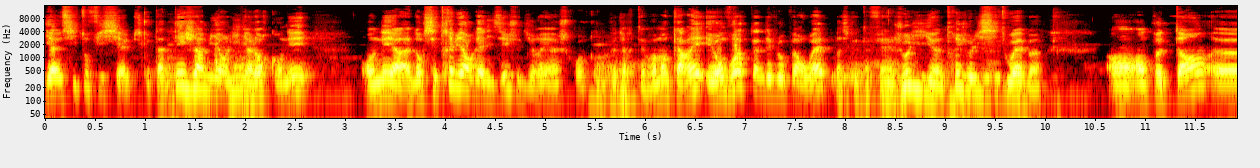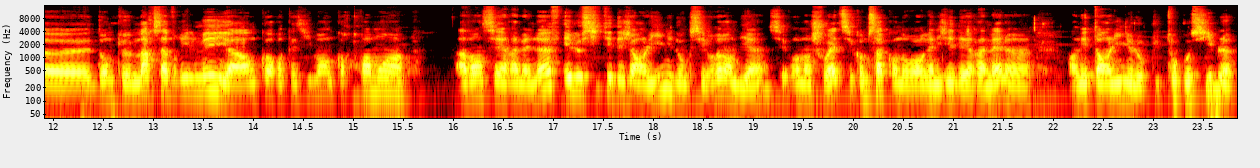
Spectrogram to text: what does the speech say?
y a un site officiel puisque tu as déjà mis en ligne alors qu'on est, on est à, donc c'est très bien organisé, je dirais. Hein, je crois qu'on peut dire que tu es vraiment carré. Et on voit que tu es un développeur web parce que tu as fait un joli, un très joli site web en, peu de temps. Euh, donc mars, avril, mai, il y a encore quasiment encore trois mois avant ces RML 9 et le site est déjà en ligne donc c'est vraiment bien, c'est vraiment chouette. C'est comme ça qu'on aurait organisé des RML en étant en ligne le plus tôt possible.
